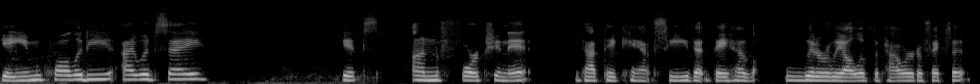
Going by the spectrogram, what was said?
game quality, I would say it's unfortunate that they can't see that they have literally all of the power to fix it.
